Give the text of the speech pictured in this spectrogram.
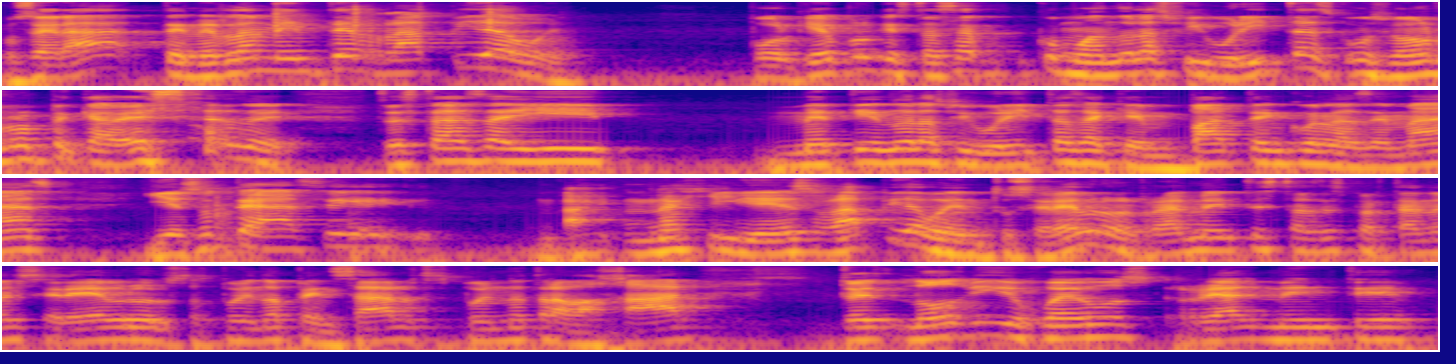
O sea, era tener la mente rápida, güey. ¿Por qué? Porque estás acomodando las figuritas como si fuera un rompecabezas, güey. Tú estás ahí metiendo las figuritas a que empaten con las demás. Y eso te hace una agilidad rápida, güey, en tu cerebro. Realmente estás despertando el cerebro, lo estás poniendo a pensar, lo estás poniendo a trabajar. Entonces, los videojuegos realmente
